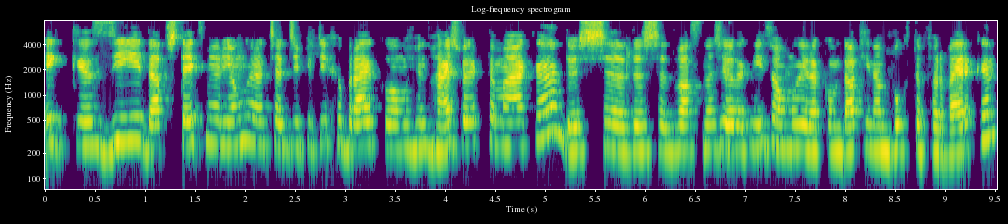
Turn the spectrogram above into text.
Ik uh, zie dat steeds meer jongeren ChatGPT gebruiken om hun huiswerk te maken. Dus, uh, dus het was natuurlijk niet zo moeilijk om dat in een boek te verwerken.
